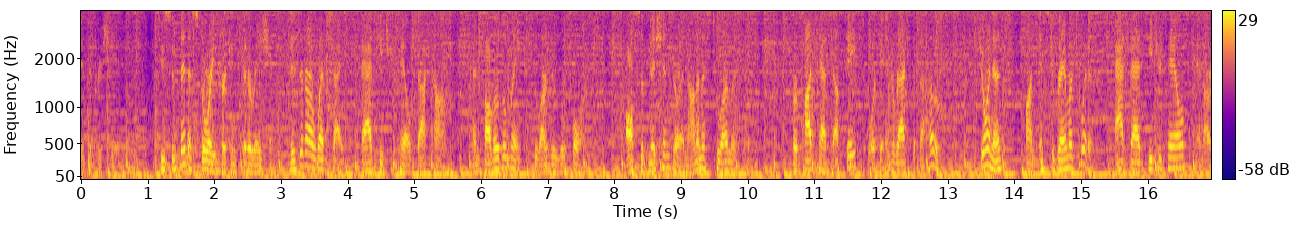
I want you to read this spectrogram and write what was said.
is appreciated. To submit a story for consideration, visit our website, badteachertales.com, and follow the link to our Google form. All submissions are anonymous to our listeners. For podcast updates or to interact with the hosts, join us on Instagram or Twitter at Bad Teacher Tales and our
